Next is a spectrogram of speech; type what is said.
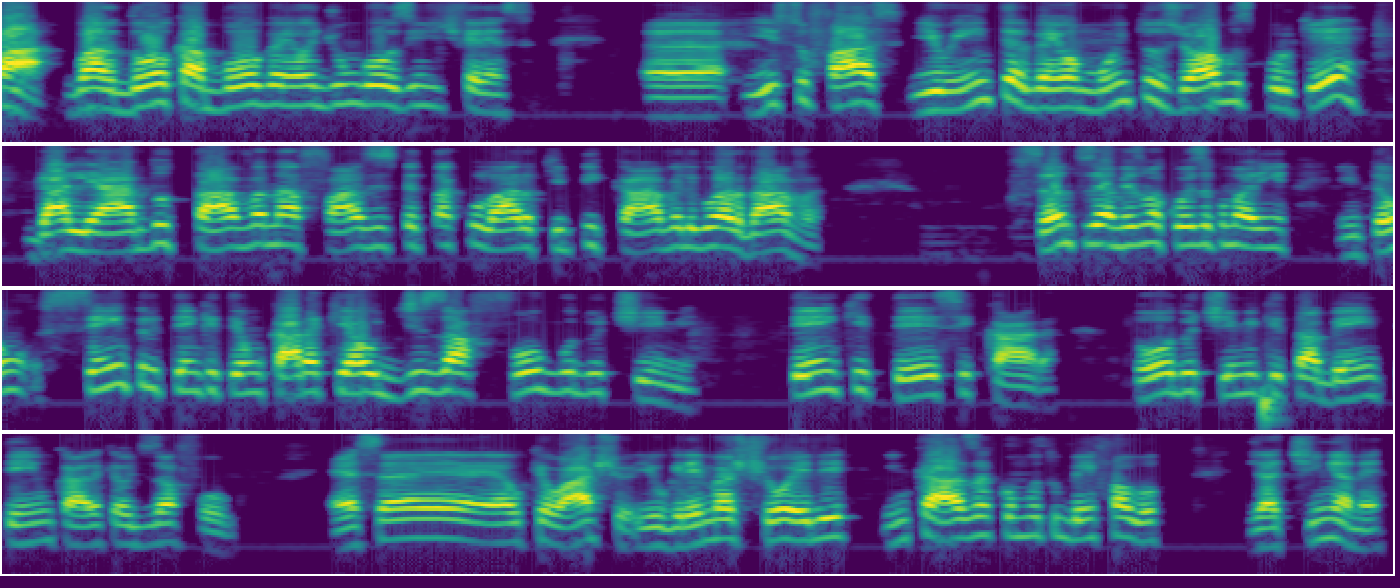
Pá, guardou, acabou, ganhou de um golzinho de diferença. É, isso faz. E o Inter ganhou muitos jogos porque Galhardo tava na fase espetacular. O que picava, ele guardava. O Santos é a mesma coisa com o Marinho. Então, sempre tem que ter um cara que é o desafogo do time. Tem que ter esse cara. Todo time que tá bem tem um cara que é o desafogo. Essa é, é o que eu acho. E o Grêmio achou ele em casa, como tu bem falou. Já tinha, né?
